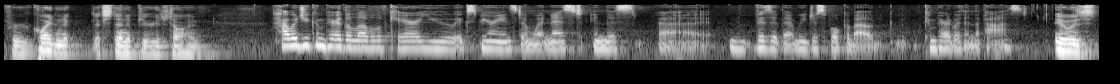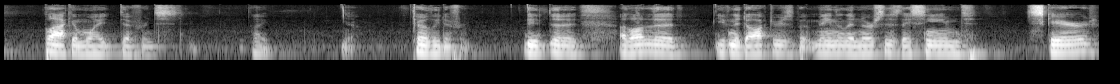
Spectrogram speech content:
for quite an extended period of time. How would you compare the level of care you experienced and witnessed in this uh, visit that we just spoke about compared with in the past? It was black and white difference, like yeah, totally different. The the a lot of the even the doctors, but mainly the nurses, they seemed scared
